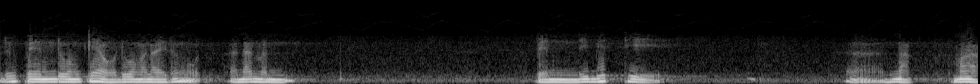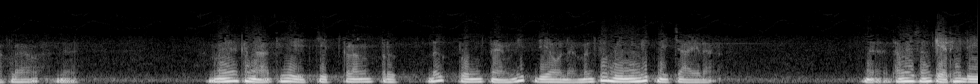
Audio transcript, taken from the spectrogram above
หรือเป็นดวงแก้วดวงอะไรทั้งหมด อันนั้นมัน เป็นนิมิตที่หนักมากแล้วนะแม้ขณะที่จิตกำลังตรึกนึกปรุงแต่งนิดเดียวเนี่ย มันก็มีนิมิตในใจแหละเนี่ยถ้าไม่สังเกตให้ดี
